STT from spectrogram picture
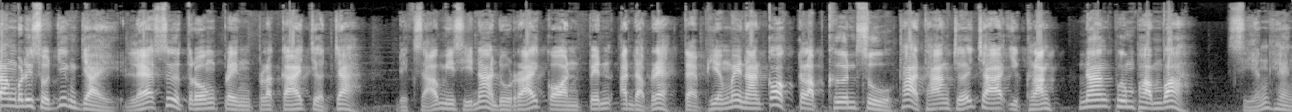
ลังบริสุทธิ์ยิ่งใหญ่ และซื่อตรงเปล่งประกายเจิดจ้า เด็กสาวมีสีหน้าดูร้ายก่อนเป็นอันดับแรก แต่เพียงไม่นานก็กลับคืนสู่ท่าทางเฉยชาอีกครั้ง นางพึมพำว่า เสียงแห่ง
